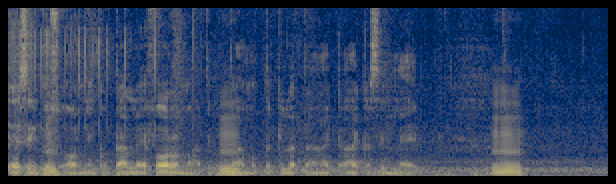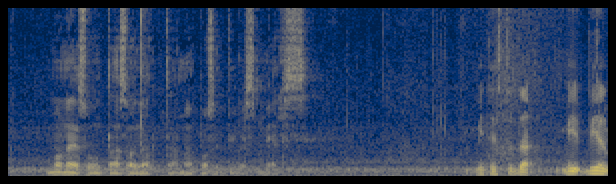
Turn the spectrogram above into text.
esitys on niin kuin tälleen formaatiltaan, mutta kyllä tämä aika, aika silleen Mm. Moneen suuntaan sojottaa noin positiivisessa mielessä. Mites tota, mi, vielä,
